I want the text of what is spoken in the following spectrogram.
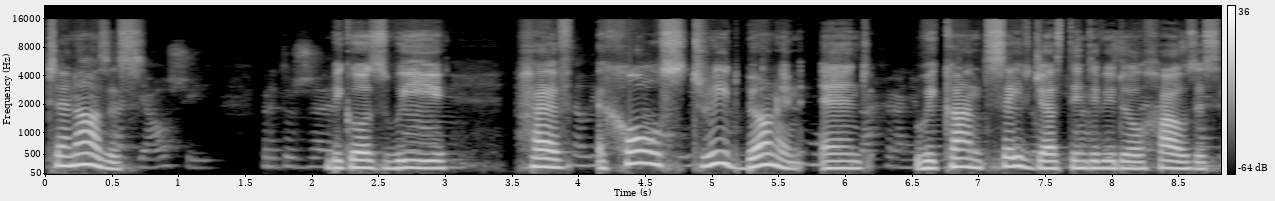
10 others because we have a whole street burning and we can't save just individual houses.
